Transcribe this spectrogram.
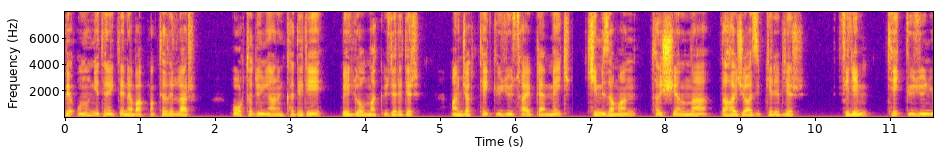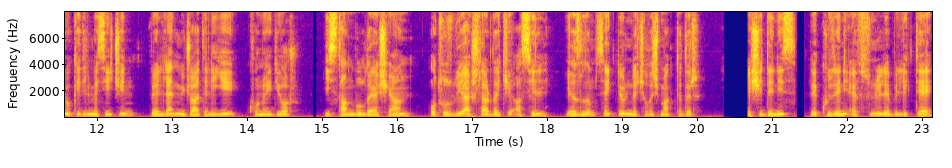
ve onun yeteneklerine bakmaktadırlar. Orta dünyanın kaderi belli olmak üzeredir. Ancak tek yüzüğü sahiplenmek kimi zaman taşıyanına daha cazip gelebilir. Film, tek yüzüğün yok edilmesi için verilen mücadeleyi konu ediyor. İstanbul'da yaşayan 30'lu yaşlardaki Asil yazılım sektöründe çalışmaktadır. Eşi Deniz ve kuzeni Efsun ile birlikte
